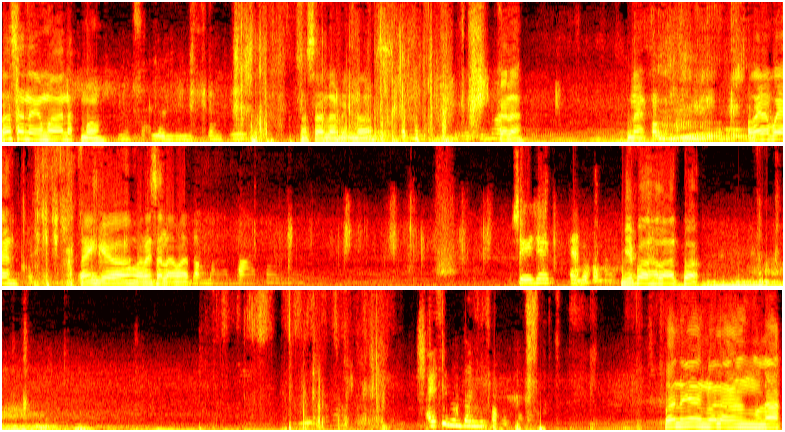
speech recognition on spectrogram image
Nasaan na yung mga anak mo? Nasa lang po. Nasa Alaminos? Kala. Na. Okay na po yan. Thank you. Maraming salamat. Ibang mga bata. Sige, ano ka mga Hindi po, lahat po. Ay, sinundan niyo pa ko. Paano yan? Wala kang lock.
